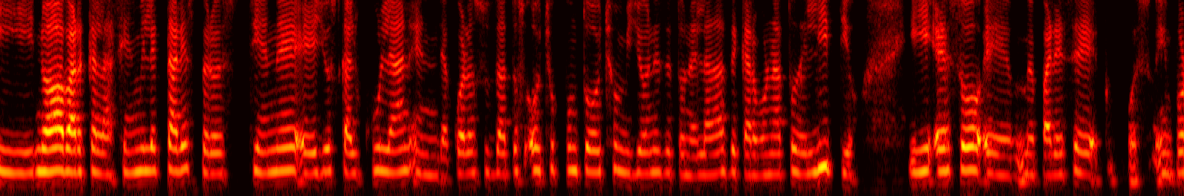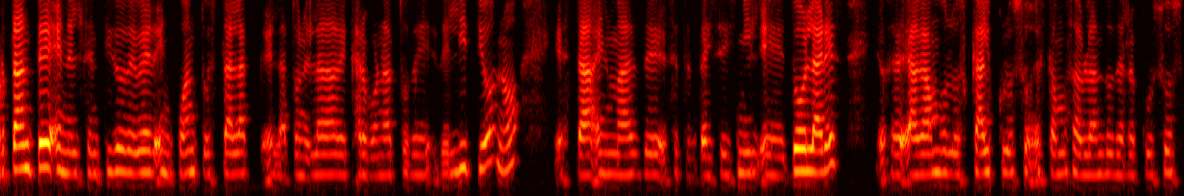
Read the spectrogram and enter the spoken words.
y no abarca las 100 mil hectáreas, pero es, tiene, ellos calculan, en, de acuerdo a sus datos, 8.8 millones de toneladas de carbonato de litio. Y eso eh, me parece pues, importante en el sentido de ver en cuánto está la, la tonelada de carbonato de, litio, ¿no? Está en más de 76 mil eh, dólares. O sea, hagamos los cálculos, estamos hablando de recursos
